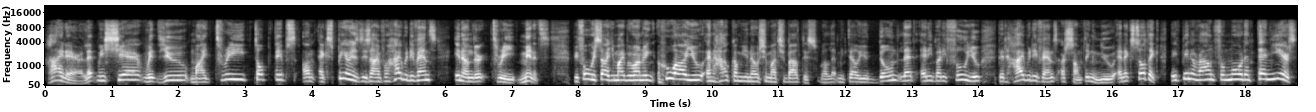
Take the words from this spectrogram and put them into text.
Hi there, let me share with you my three top tips on experience design for hybrid events in under three minutes. Before we start, you might be wondering, who are you and how come you know so much about this? Well, let me tell you, don't let anybody fool you that hybrid events are something new and exotic. They've been around for more than 10 years.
